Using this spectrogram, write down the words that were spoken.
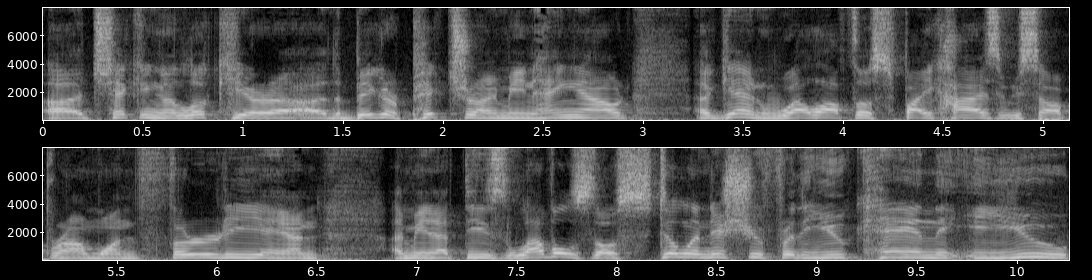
uh, checking a look here, uh, the bigger picture, I mean, hanging out again well off those spike highs that we saw up around 130, and I mean, at these levels, though, still an issue for the UK and the EU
